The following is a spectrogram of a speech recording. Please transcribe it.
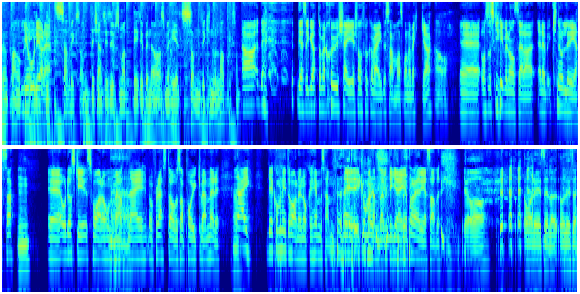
vem fan åker Jo, till det gör det. Ibiza liksom? Det känns ju typ som att det är typ en ö som är helt sönderknullad liksom. Ja, det, det är så gött. De är sju tjejer som ska åka iväg tillsammans på en vecka. Ja. Eh, och så skriver någon så här, är det knullresa? Mm. Eh, och då skriver, svarar hon med att nej, de flesta av oss har pojkvänner. Nej, det kommer ni inte ha när ni åker hem sen. Det, det kommer hända lite grejer på den här resan. Ja, och det är så, jävla- och det är så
